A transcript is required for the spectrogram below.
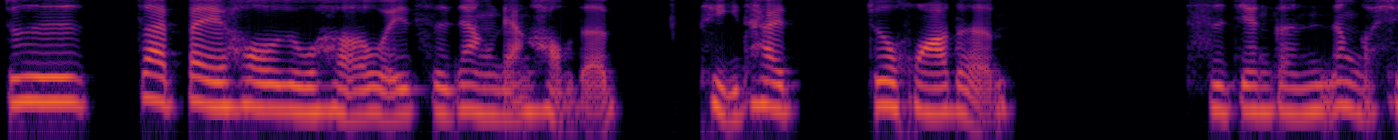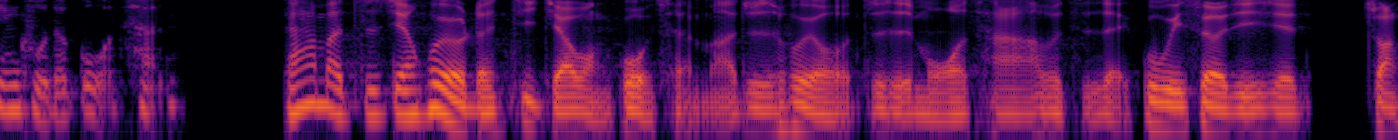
就是在背后如何维持这样良好的体态，就花的时间跟那个辛苦的过程。但他们之间会有人际交往过程吗？就是会有就是摩擦或之类，故意设计一些关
